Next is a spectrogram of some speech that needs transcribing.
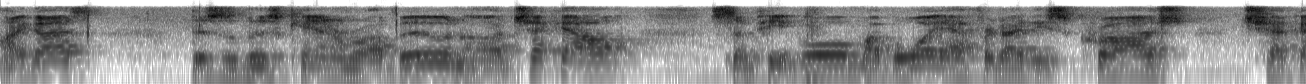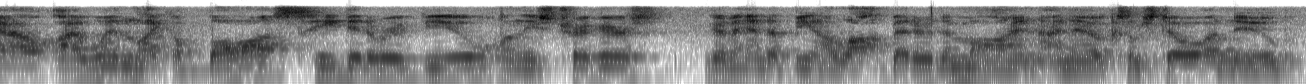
Alright guys? This is Loose Cannon Robu, and uh, check out some people, my boy Aphrodite's Crush. Check out I Win Like a Boss. He did a review on these triggers. Going to end up being a lot better than mine, I know, because I'm still a noob.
